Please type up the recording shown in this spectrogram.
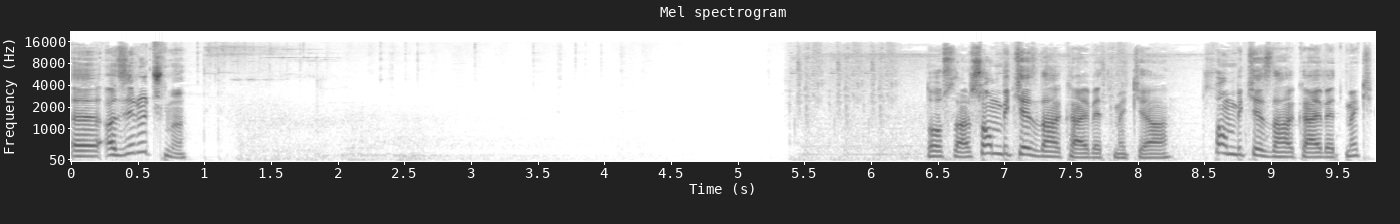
e, Azir 3 mü? Dostlar son bir kez daha kaybetmek ya. Son bir kez daha kaybetmek.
